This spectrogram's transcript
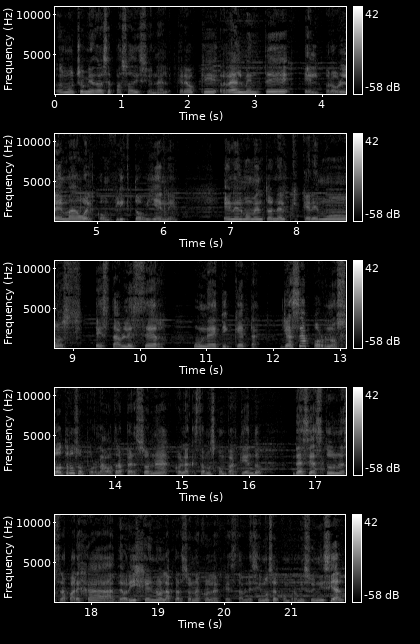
mucho miedo a ese paso adicional. Creo que realmente el problema o el conflicto viene en el momento en el que queremos establecer una etiqueta, ya sea por nosotros o por la otra persona con la que estamos compartiendo. Decías tú nuestra pareja de origen o la persona con la que establecimos el compromiso inicial,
